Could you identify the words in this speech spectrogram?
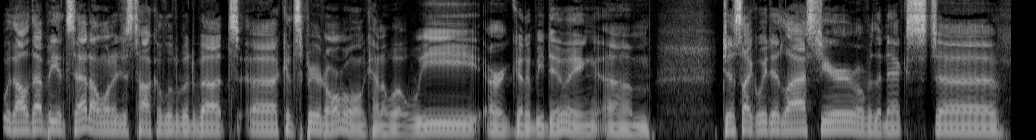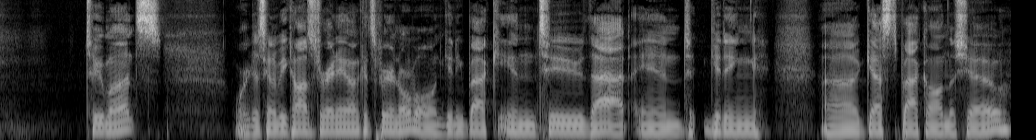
with all that being said, I want to just talk a little bit about uh, Conspiranormal and kind of what we are going to be doing. Um, just like we did last year over the next uh, two months, we're just going to be concentrating on Conspiranormal and getting back into that and getting uh, guests back on the show.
